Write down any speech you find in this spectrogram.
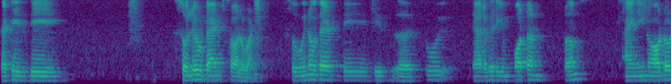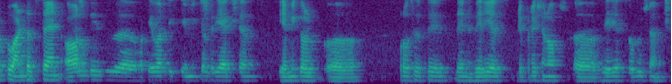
that is the solute and solvent. So we know that the, these uh, two they are very important terms, and in order to understand all these uh, whatever the chemical reactions, chemical uh, processes, then various preparation of uh, various solutions.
